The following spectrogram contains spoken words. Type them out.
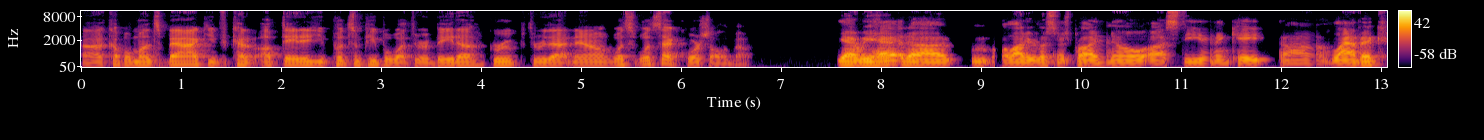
uh, a couple months back. You've kind of updated. You put some people what through a beta group through that now. What's what's that course all about? Yeah, we had uh, a lot of your listeners probably know uh, Steve and Kate uh, Lavick,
